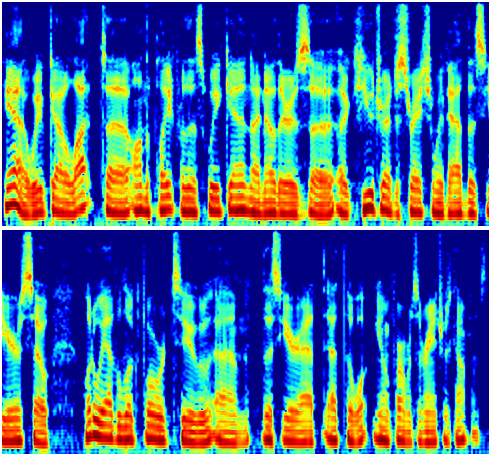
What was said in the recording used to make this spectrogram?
Yeah, we've got a lot uh, on the plate for this weekend. I know there's a, a, huge registration we've had this year. So, what do we have to look forward to um, this year at, at the Young Farmers and Ranchers Conference?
